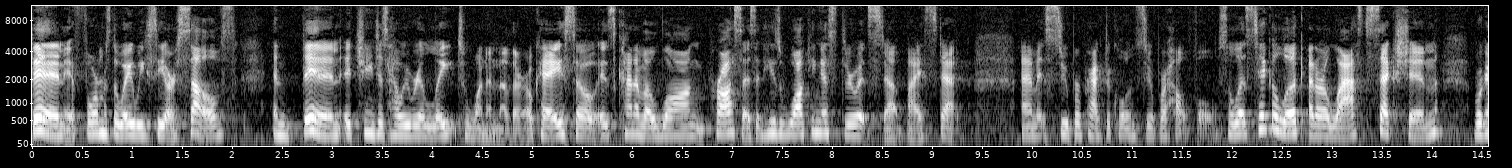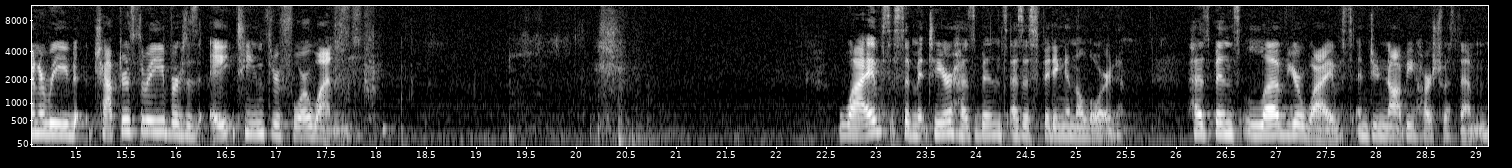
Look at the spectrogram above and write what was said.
then it forms the way we see ourselves, and then it changes how we relate to one another, okay? So it's kind of a long process, and he's walking us through it step by step. Um, it's super practical and super helpful. So let's take a look at our last section. We're going to read chapter 3, verses 18 through 4 1. Wives, submit to your husbands as is fitting in the Lord. Husbands, love your wives and do not be harsh with them.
